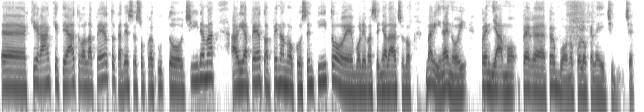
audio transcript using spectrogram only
eh, che era anche teatro all'aperto, che adesso è soprattutto cinema, ha riaperto appena hanno consentito e voleva segnalarcelo Marina e noi prendiamo per, per, buono quello che lei ci dice.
